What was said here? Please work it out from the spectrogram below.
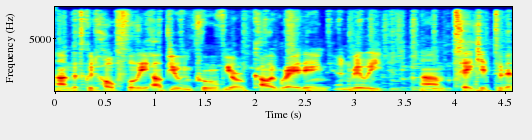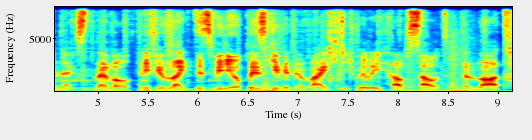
um, that could hopefully help you improve your color grading and really um, take it to the next level. And if you liked this video, please give it a like. It really helps out a lot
